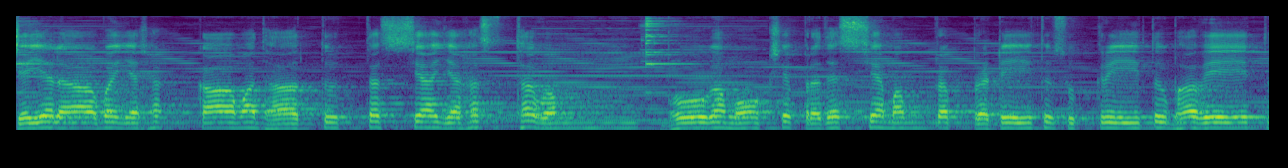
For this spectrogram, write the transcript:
जयलाभयशः कामधातु तस्य यः स्थवं भोगमोक्षप्रदस्य मम प्रप्रटेतु सुक्रीतु भवेत्।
